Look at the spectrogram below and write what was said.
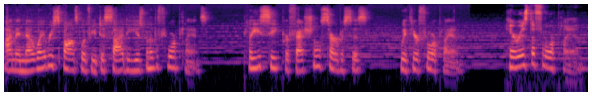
I'm in no way responsible if you decide to use one of the floor plans. Please seek professional services with your floor plan. Here is the floor plan.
